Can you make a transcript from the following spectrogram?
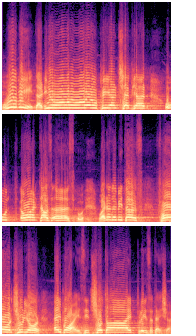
will be the new European champion 1000, uh, 100 meters for junior. A boys, it's showtime, please attention.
